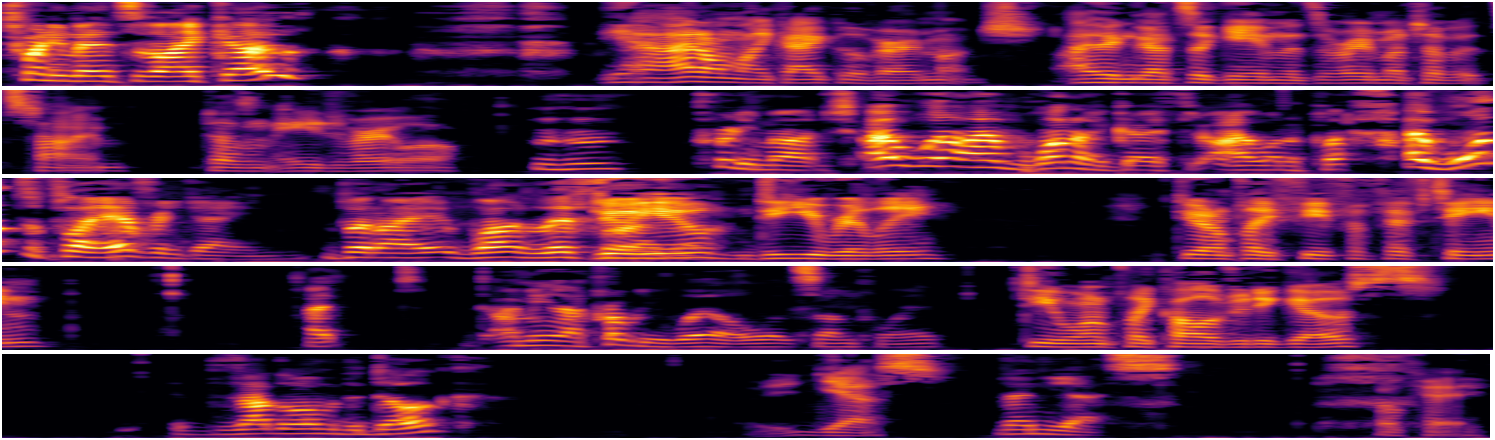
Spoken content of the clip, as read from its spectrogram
20 minutes of Ico. yeah, I don't like Ico very much. I think that's a game that's very much of its time. Doesn't age very well. Mm-hmm. Pretty much. I well, I want to go through. I want to play. I want to play every game, but I won't live. Do forever. you? Do you really? Do you want to play FIFA 15? I, I mean, I probably will at some point. Do you want to play Call of Duty Ghosts? Is that the one with the dog? Yes. Then yes. Okay.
